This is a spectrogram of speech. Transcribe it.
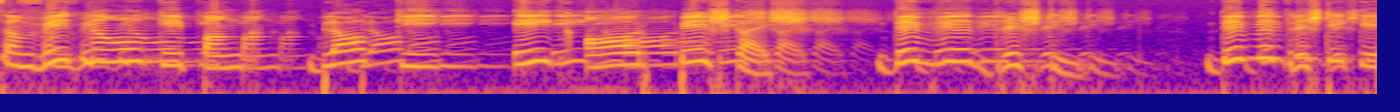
संवेदनाओं के पंख ब्लॉग की एक और पेशकश, दिव्य दृष्टि। दिव्य दृष्टि के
